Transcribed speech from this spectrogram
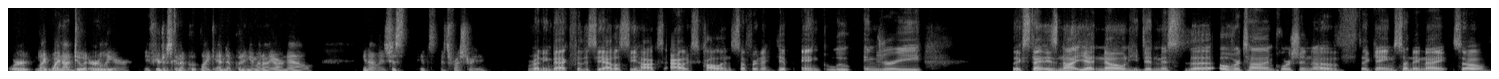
or like, why not do it earlier if you're just to put like end up putting him on IR now? You know, it's just it's it's frustrating. Running back for the Seattle Seahawks, Alex Collins suffered a hip and glute injury. The extent is not yet known. He did miss the overtime portion of the game Sunday night. So,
